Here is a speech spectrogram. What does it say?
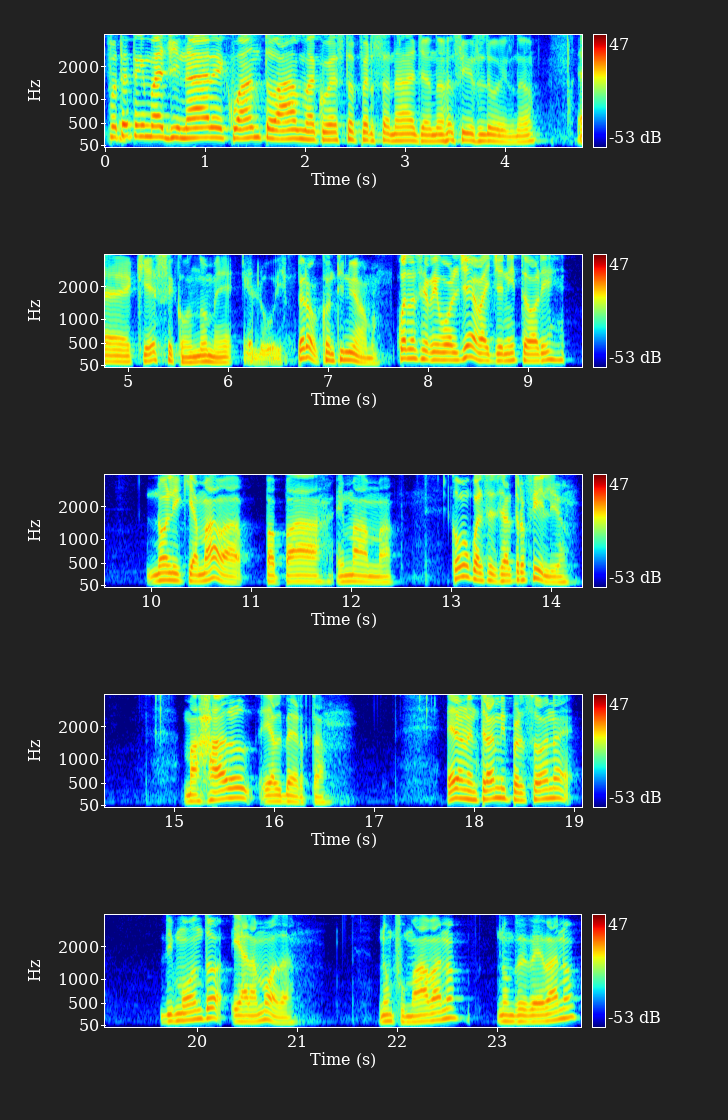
Potete immaginare quanto ama questo personaggio, no? C.S. Lewis, no? Eh, che secondo me è lui. Però continuiamo. Quando si rivolgeva ai genitori non li chiamava papà e mamma, come qualsiasi altro figlio, ma Harold e Alberta. Erano entrambi persone di mondo e alla moda. Non fumavano, non bevevano,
